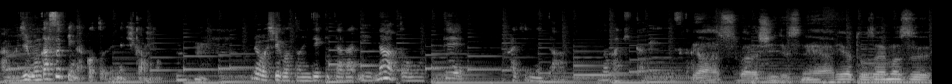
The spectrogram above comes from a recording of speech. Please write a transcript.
あの自分が好きなことでねしかも、うんでお仕事にできたらいいなと思って始めたのがきっかけですかね。いやー素晴らしいですね。ありがとうございます。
